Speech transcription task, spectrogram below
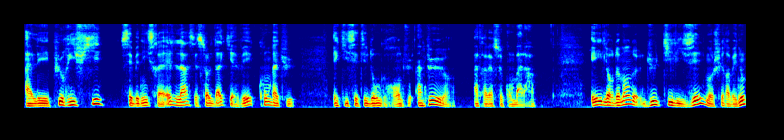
aller purifier ces bénis Israël, là, ces soldats qui avaient combattu et qui s'étaient donc rendus impurs à travers ce combat-là. Et il leur demande d'utiliser, Moshe Rabbeinu,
